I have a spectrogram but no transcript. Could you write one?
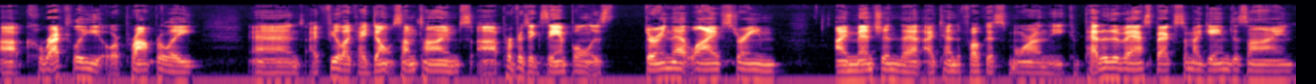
uh, correctly or properly? And I feel like I don't sometimes. Uh, perfect example is during that live stream. I mentioned that I tend to focus more on the competitive aspects of my game design.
